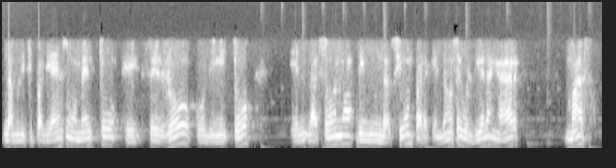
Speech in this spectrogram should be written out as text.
La municipalidad en su momento eh, cerró o limitó en la zona de inundación para que no se volvieran a dar más eh, eh, eh,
